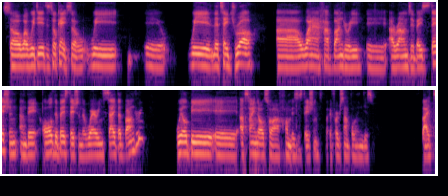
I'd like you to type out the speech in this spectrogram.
So what we did is okay. So we uh, we let's say draw uh, one and a half boundary uh, around the base station, and they all the base stations that were inside that boundary will be uh, assigned also a home base station, like for example in this slide.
